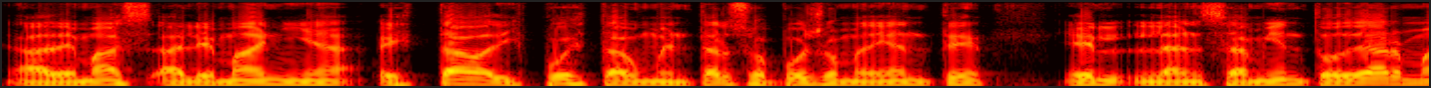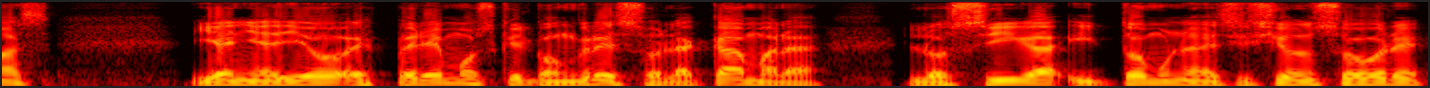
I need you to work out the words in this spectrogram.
Además, Alemania estaba dispuesta a aumentar su apoyo mediante el lanzamiento de armas y añadió, esperemos que el Congreso, la Cámara, lo siga y tome una decisión sobre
